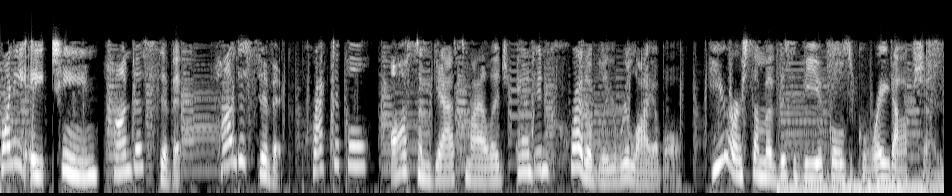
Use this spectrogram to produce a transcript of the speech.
2018 Honda Civic. Honda Civic, practical, awesome gas mileage, and incredibly reliable. Here are some of this vehicle's great options.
